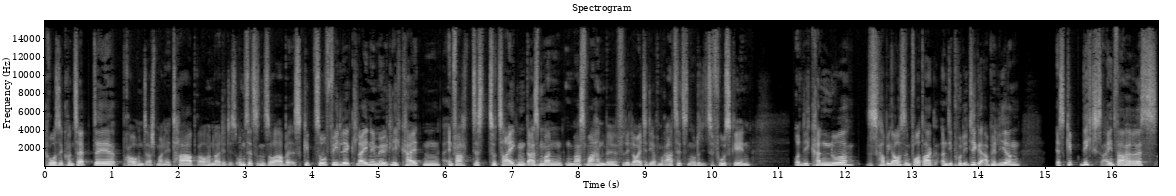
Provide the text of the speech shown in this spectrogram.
große Konzepte, brauchen erstmal ein Etat, brauchen Leute, die das umsetzen und so, aber es gibt so viele kleine Möglichkeiten, einfach das zu zeigen, dass man was machen will für die Leute, die auf dem Rad sitzen oder die zu Fuß gehen. Und ich kann nur, das habe ich auch im Vortrag, an die Politiker appellieren, es gibt nichts Einfacheres,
